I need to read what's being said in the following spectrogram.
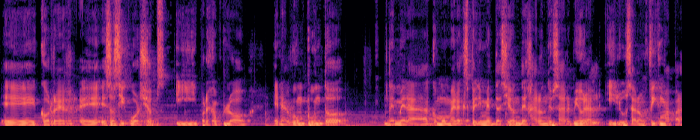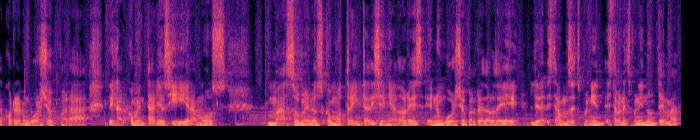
eh, correr eh, esos workshops y, por ejemplo, en algún punto de mera, como mera experimentación, dejaron de usar Mural y lo usaron Figma para correr un workshop, para dejar comentarios y éramos más o menos como 30 diseñadores en un workshop alrededor de, estábamos exponiendo, estaban exponiendo un tema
